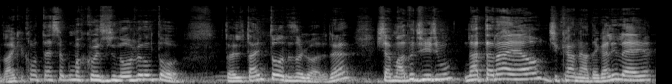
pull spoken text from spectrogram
Vai que acontece alguma coisa de novo eu não tô. Então ele está em todas agora, né? Chamado Dídimo, Natanael, de Caná da Galileia,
